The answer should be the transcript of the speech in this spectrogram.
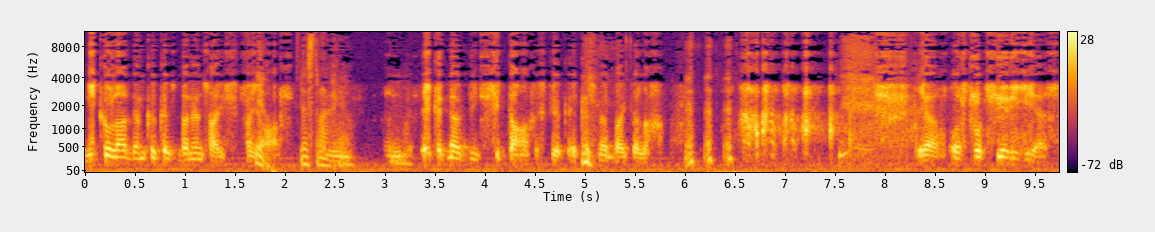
Nicola dink ek is binne sy van ja, jaar. Dis reg. Ja. En ek het nou die siekte aangesteek. Ek is nou buitelig. ja, ons trotseer hier.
